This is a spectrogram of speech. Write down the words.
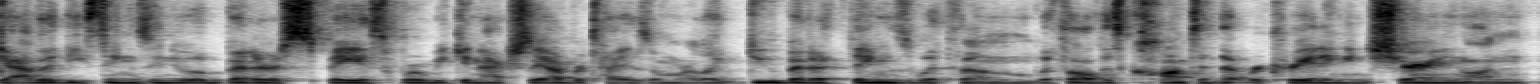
gather these things into a better space where we can actually advertise them or like do better things with them with all this content that we're creating and sharing on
